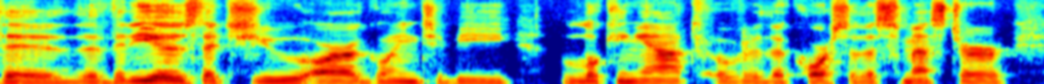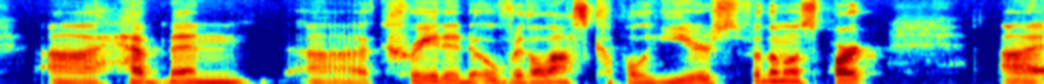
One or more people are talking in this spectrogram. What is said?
the, the videos that you are going to be looking at over the course of the semester uh, have been uh, created over the last couple of years for the most part. Uh,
